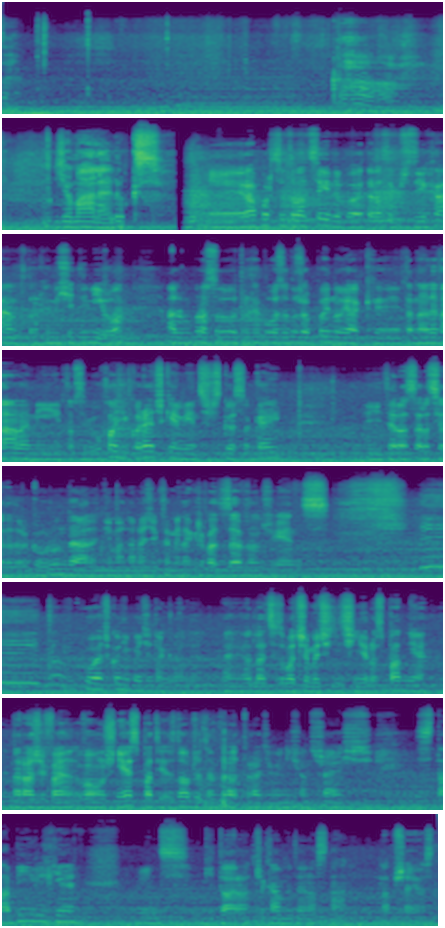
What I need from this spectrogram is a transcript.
Miejsca. Aha. Ziomale, luks. E, raport sytuacyjny, bo ja teraz jak już zjechałem, to trochę mi się dymiło, ale po prostu trochę było za dużo płynu, jak e, tam nalewałem i tam sobie uchodzi koreczkiem, więc wszystko jest ok. I teraz zaraz jadę drugą rundę, ale nie ma na razie kto mnie nagrywać z zewnątrz, więc i to kółeczko nie będzie nagrane. E, Lecę, zobaczymy czy nic się nie rozpadnie. Na razie wąż nie spadł, jest dobrze, temperatura 96, stabilnie, więc gitara. Czekamy teraz na, na przejazd.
